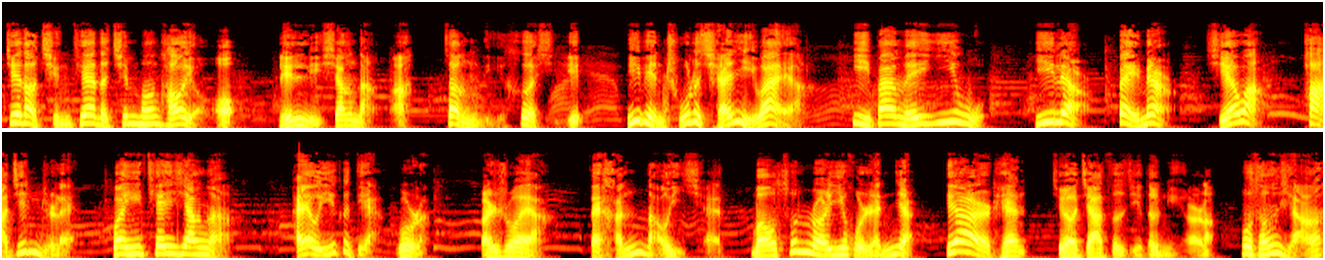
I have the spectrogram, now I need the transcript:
接到请帖的亲朋好友邻里乡党啊，赠礼贺喜。礼品除了钱以外啊，一般为衣物、衣料、被面、鞋袜、帕巾之类。关于天香啊，还有一个典故呢。传说呀，在很早以前，某村落一户人家第二天就要嫁自己的女儿了，不曾想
